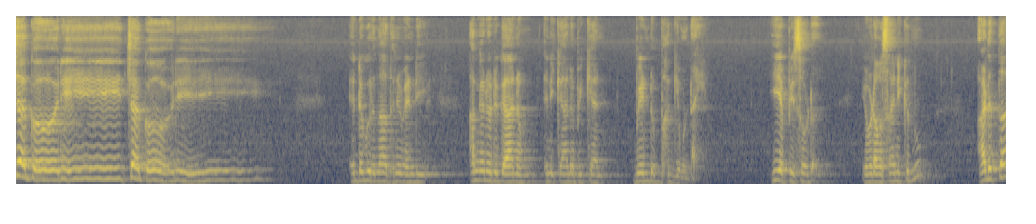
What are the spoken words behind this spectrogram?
ചകോരി ചകോരി. എന്റെ ഗുരുനാഥന് വേണ്ടി അങ്ങനൊരു ഗാനം എനിക്ക് ആലപിക്കാൻ വീണ്ടും ഭാഗ്യമുണ്ടായി. ഈ എപ്പിസോഡ് ഇവിടെ അവസാനിക്കുന്നു. അടുത്ത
